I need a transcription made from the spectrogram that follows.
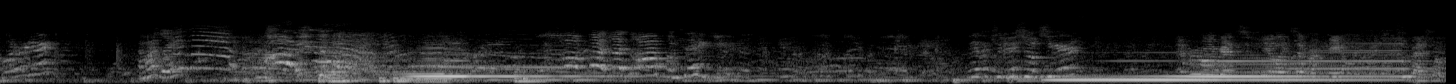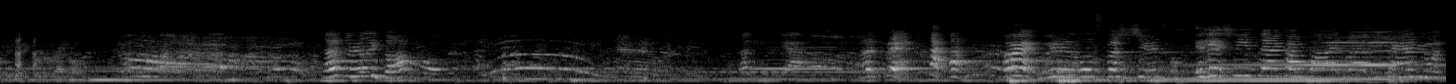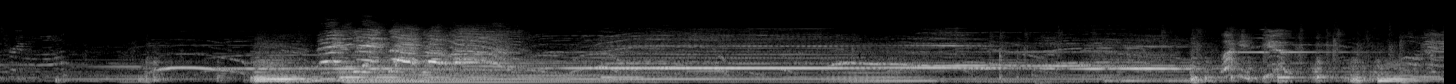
What are we doing? Am I late? oh, oh but that's awesome. Thank you. We have a traditional cheers. Everyone gets tequila except for Caitlin, which is special to Reynolds. Oh, that's really thoughtful. cheers. Is it She Said Come Fly as loud as you can if you want to scream along? Come Fly! Cute. Oh, man.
